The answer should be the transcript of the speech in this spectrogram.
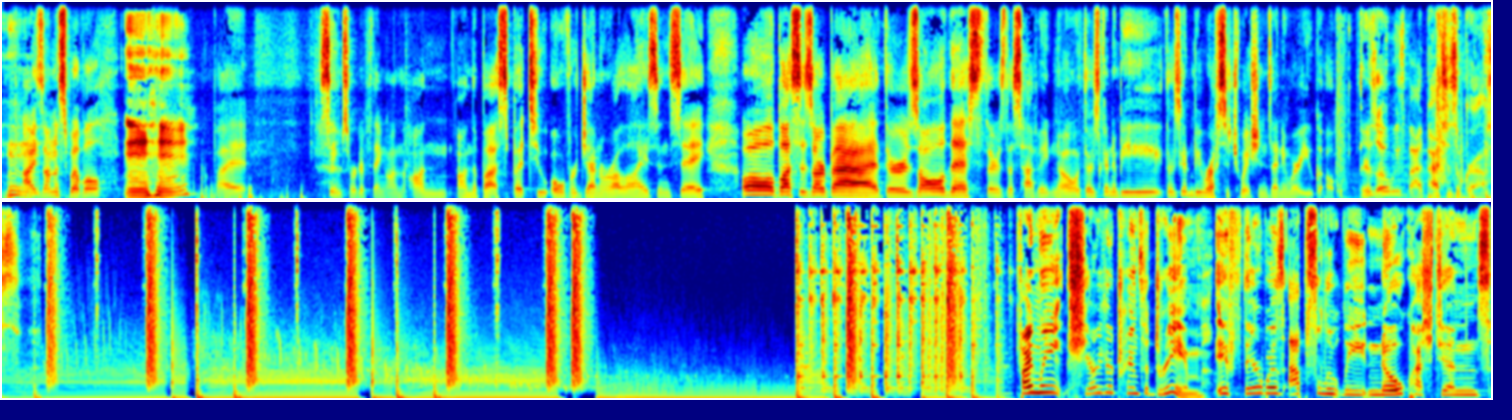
Eyes on a swivel. Mm-hmm. but same sort of thing on on on the bus but to overgeneralize and say oh buses are bad. There's all this. There's this happening. No there's to be there's to be rough situations anywhere you go. There's always bad patches of grass. Finally, share your transit dream. If there was absolutely no questions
